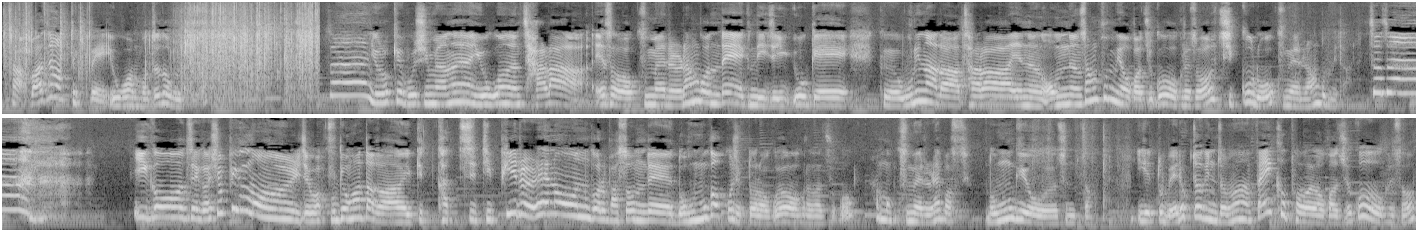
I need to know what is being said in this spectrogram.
자 마지막 택배 이거 한번 뜯어볼게요. 짠! 이렇게 보시면은 요거는 자라에서 구매를 한 건데 근데 이제 요게 그 우리나라 자라에는 없는 상품이어가지고 그래서 직구로 구매를 한 겁니다. 짜잔! 이거 제가 쇼핑몰 이제 막 구경하다가 이렇게 같이 DP를 해놓은 거를 봤었는데 너무 갖고 싶더라고요. 그래가지고 한번 구매를 해봤어요. 너무 귀여워요, 진짜. 이게 또 매력적인 점은 페이크 퍼여가지고 그래서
